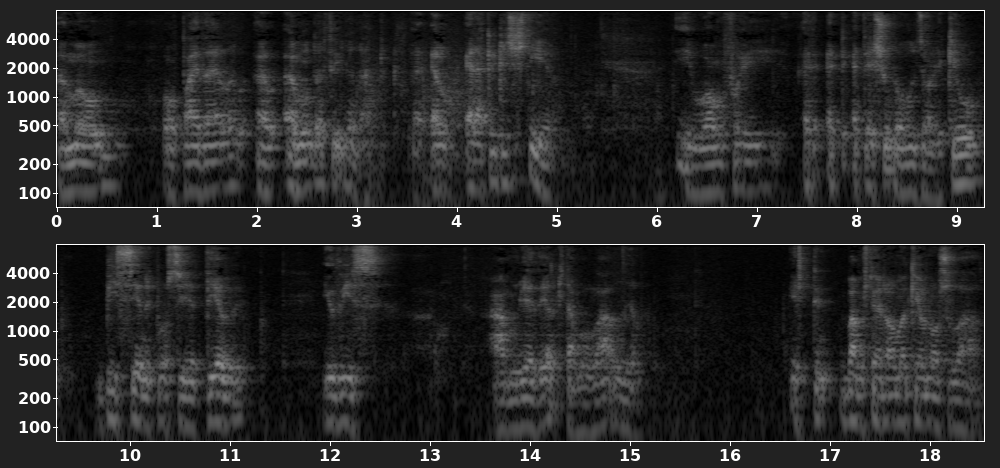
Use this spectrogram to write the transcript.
a mão ao pai dela, a, a mão da filha. Não é? Era, aquilo que existia. E o homem foi. Até, chorou, disse, olha, que eu vi cena que você teve, eu disse à mulher dele, que estava ao lado dele, este, vamos ter homem aqui ao nosso lado.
